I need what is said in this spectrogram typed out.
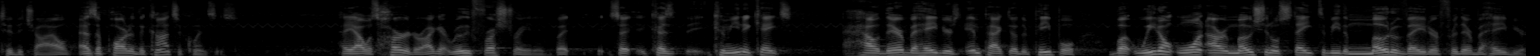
to the child as a part of the consequences. Hey, I was hurt or I got really frustrated, but so because it communicates how their behaviors impact other people, but we don't want our emotional state to be the motivator for their behavior.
